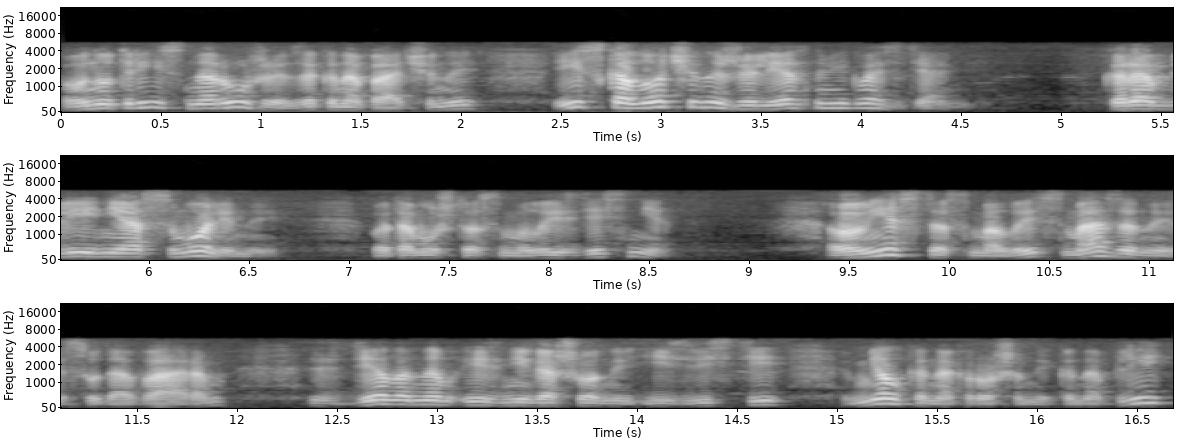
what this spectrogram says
внутри и снаружи законопачены и сколочены железными гвоздями. Корабли не осмолены, потому что смолы здесь нет. Вместо смолы смазанные суда варом, сделанным из негашенной извести, мелко накрошенной конопли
